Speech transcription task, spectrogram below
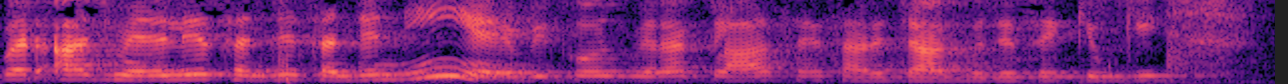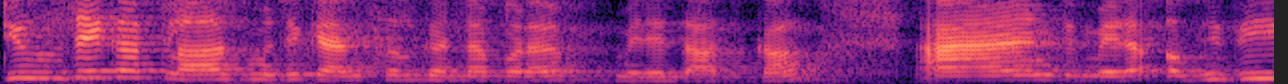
but आज मेरे लिए संडे संडे नहीं है बिकॉज़ मेरा क्लास है साढ़े चार बजे से, क्योंकि ट्यूसडे का क्लास मुझे कैंसिल करना पड़ा मेरे दांत का. एंड मेरा अभी भी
